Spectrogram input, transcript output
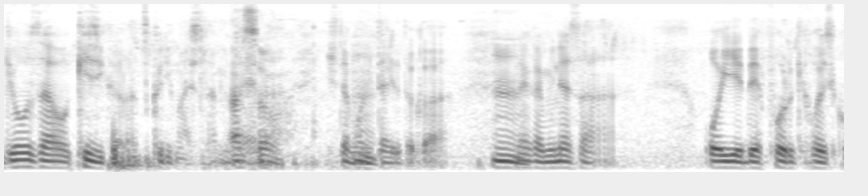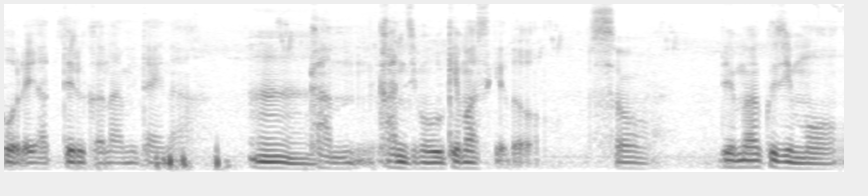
餃子を生地から作りましたみたいな人もいたりとか、うん。なんか皆さんお家でフォルケホイスコーレやってるかなみたいなうん。感感じも受けますけど。そう。デンマーク人も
